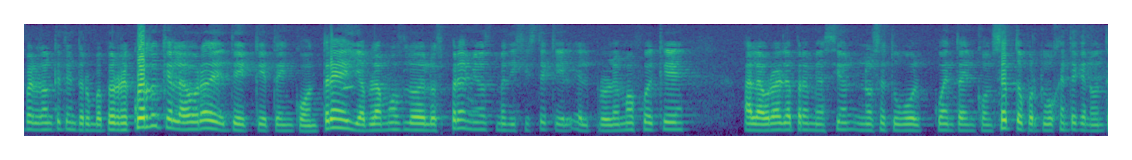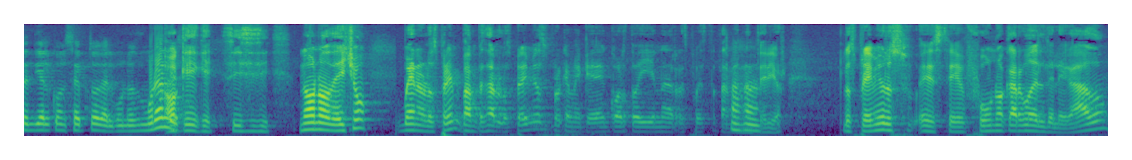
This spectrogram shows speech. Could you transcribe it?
perdón que te interrumpa, pero recuerdo que a la hora de, de que te encontré y hablamos lo de los premios, me dijiste que el, el problema fue que a la hora de la premiación no se tuvo cuenta en concepto, porque hubo gente que no entendía el concepto de algunos murales. Ok, ok, sí, sí, sí. No, no, de hecho, bueno, los premios, para empezar, los premios, porque me quedé en corto ahí en la respuesta también Ajá. anterior. Los premios, este, fue uno a cargo del delegado,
